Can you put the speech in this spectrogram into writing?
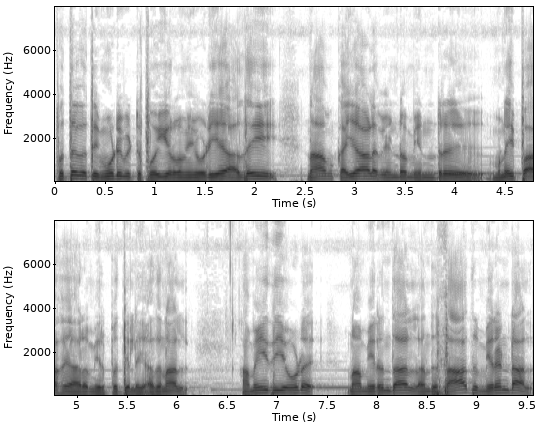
புத்தகத்தை மூடிவிட்டு போகிறோமே ஒழிய அதை நாம் கையாள வேண்டும் என்று முனைப்பாக யாரும் இருப்பதில்லை அதனால் அமைதியோடு நாம் இருந்தால் அந்த சாது மிரண்டால்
